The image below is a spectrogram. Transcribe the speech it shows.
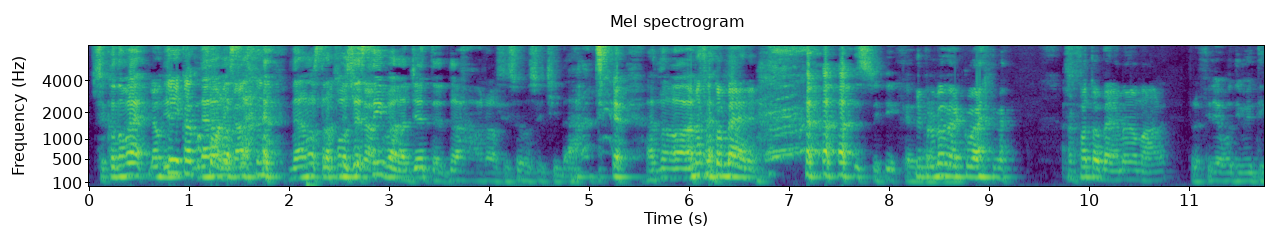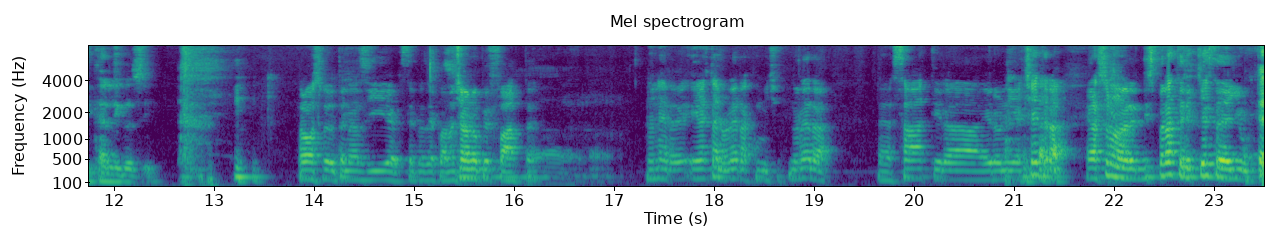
secondo me, autori nella nostra, nella nostra pausa estiva la gente, no, no, si sono suicidati. hanno, Hanno fatto bene. sì, Il problema è quello. Hai fatto bene, meno male. Preferiamo dimenticarli così. Però sulle eutanasia, queste cose qua, non ce l'hanno più era, in realtà non era comici, non era eh, satira, ironia, eccetera. era solo una disperata richiesta di aiuto.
